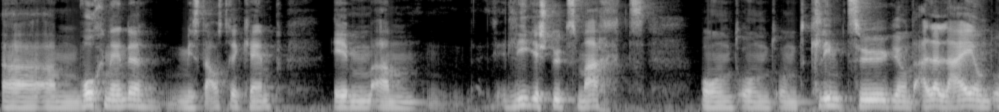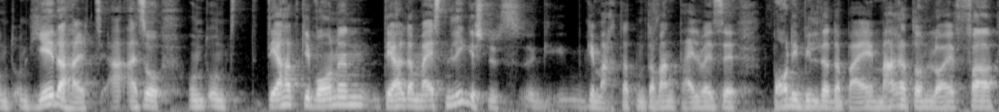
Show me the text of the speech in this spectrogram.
äh, am Wochenende, Mr. Austria Camp, eben ähm, Liegestütz macht und, und, und Klimmzüge und allerlei und, und, und jeder halt. Also, und, und der hat gewonnen, der halt am meisten Liegestütz äh, gemacht hat. Und da waren teilweise Bodybuilder dabei, Marathonläufer.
